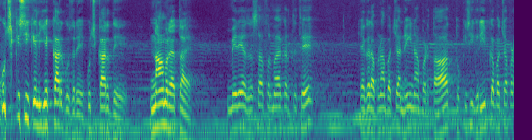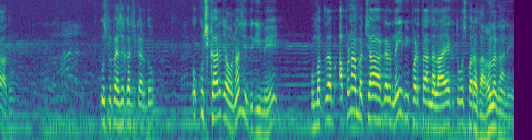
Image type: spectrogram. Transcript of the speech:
कुछ किसी के लिए कर गुजरे, कुछ कर दे, नाम रहता है। मेरे हज़रत साहब फरमाया करते थे कि अगर अपना बच्चा नहीं ना पढ़ता तो किसी गरीब का बच्चा पढ़ा दो। उस पर पैसे खर्च कर दो। वो कुछ कर जाओ ना ज़िंदगी में। वो मतलब अपना बच्चा अगर नहीं भी पढ़ता नलायक तो उस पर हज़ारों लगाने।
